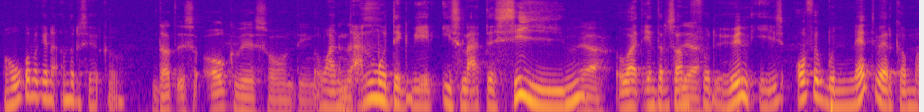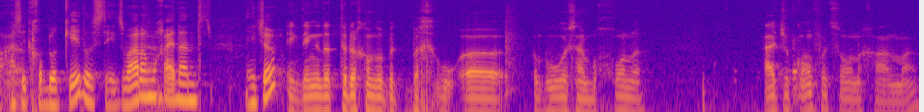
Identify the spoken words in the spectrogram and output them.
Maar hoe kom ik in een andere cirkel? Dat is ook weer zo'n ding. Want dan is- moet ik weer iets laten zien Ja. wat interessant Ja. voor hun is. Of ik moet netwerken, maar als ik geblokkeerd word steeds, waarom ga je dan, weet je? Ik denk dat het terugkomt op, het eh, op hoe we zijn begonnen. Uit je comfortzone gaan, man.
